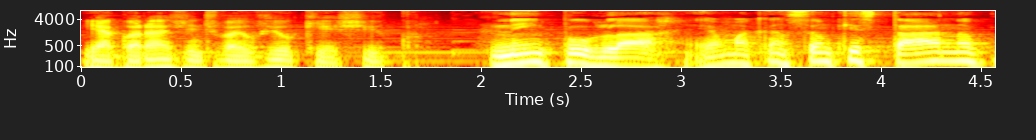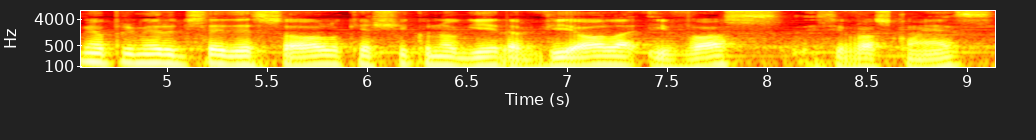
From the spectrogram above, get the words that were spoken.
e agora a gente vai ouvir o que, Chico? Nem por Lá. É uma canção que está no meu primeiro CD solo, que é Chico Nogueira, viola e voz. Esse voz conhece.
